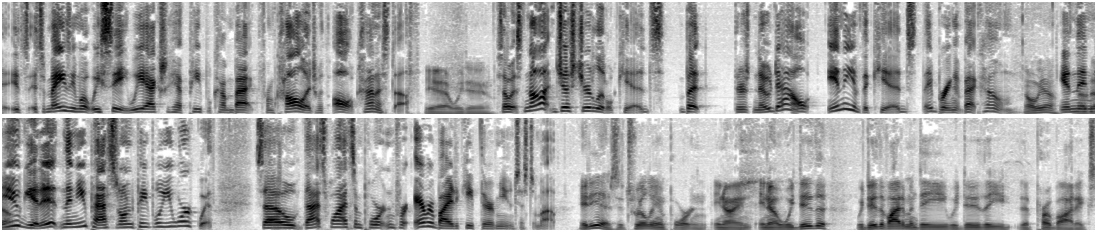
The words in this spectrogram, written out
you it's it's amazing what we see. We actually have people come back from college with all kind of stuff. Yeah, we do. So it's not just your little kids, but there's no doubt any of the kids they bring it back home. Oh, yeah, and then doubt. you get it, and then you pass it on to people you work with. So that's why it's important for everybody to keep their immune system up. It is. It's really important. You know, and you know, we do the we do the vitamin D, we do the the probiotics.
